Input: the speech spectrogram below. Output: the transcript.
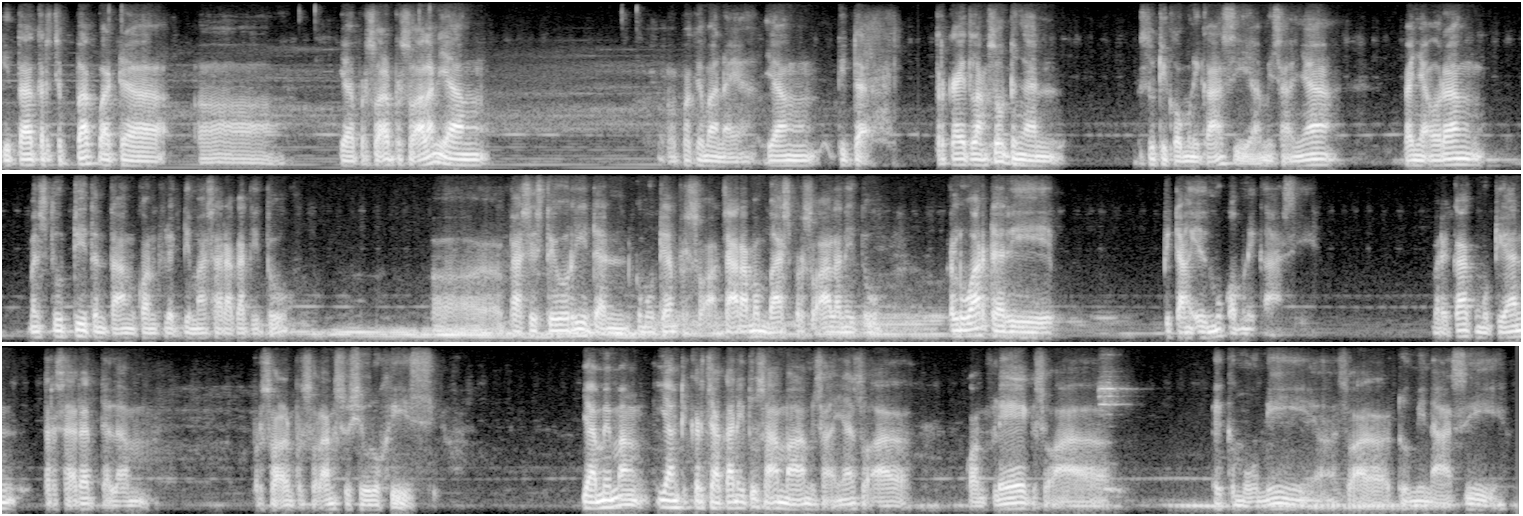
kita terjebak pada uh, ya persoalan-persoalan yang uh, bagaimana ya, yang tidak terkait langsung dengan studi komunikasi ya, misalnya banyak orang menstudi tentang konflik di masyarakat itu uh, basis teori dan kemudian persoal cara membahas persoalan itu keluar dari bidang ilmu komunikasi. Mereka kemudian terseret dalam persoalan-persoalan sosiologis. Ya memang yang dikerjakan itu sama, misalnya soal konflik, soal hegemoni, ya, soal dominasi,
